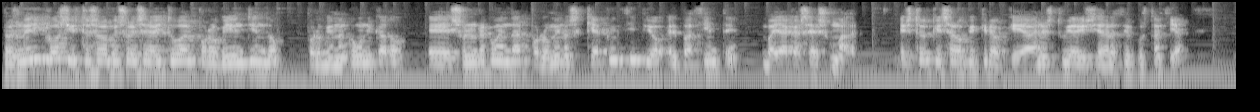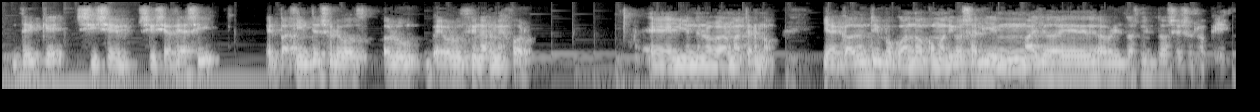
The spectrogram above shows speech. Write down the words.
Los médicos, y esto es algo que suele ser habitual por lo que yo entiendo, por lo que me han comunicado, eh, suelen recomendar por lo menos que al principio el paciente vaya a casa de su madre. Esto que es algo que creo que han estudiado y se da la circunstancia de que si se, si se hace así, el paciente suele evolucionar mejor eh, viviendo en el hogar materno. Y al cabo de un tiempo, cuando, como digo, salí en mayo de abril 2002, eso es lo que hice.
